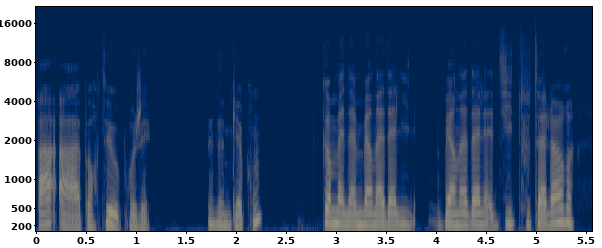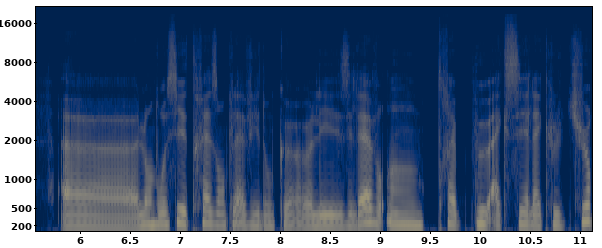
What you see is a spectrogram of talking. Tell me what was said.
a à apporter au projet? Madame Capron? Comme Madame Bernadal a dit tout à l'heure, euh, Landrecy est très enclavé, donc euh, les élèves ont très peu accès à la culture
